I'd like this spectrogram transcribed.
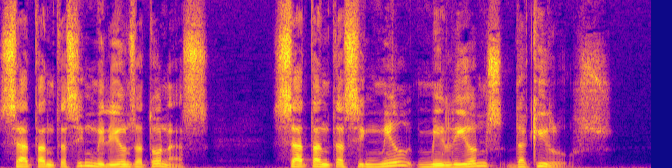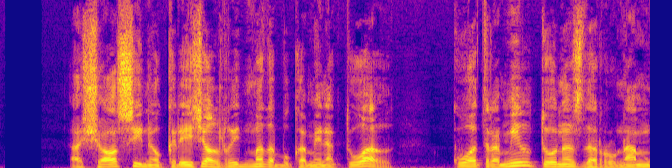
75 milions de tones, 75.000 milions de quilos. Això si no creix el ritme d'abocament actual, 4.000 tones de ronam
